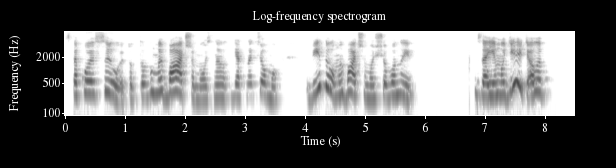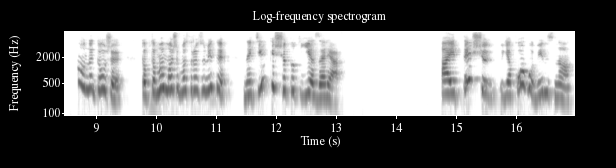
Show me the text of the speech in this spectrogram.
з такою силою. Тобто ми бачимо, ось на, як на цьому відео, ми бачимо, що вони взаємодіють, але ну, не дуже. Тобто ми можемо зрозуміти не тільки, що тут є заряд, а й те, що, якого він знак.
